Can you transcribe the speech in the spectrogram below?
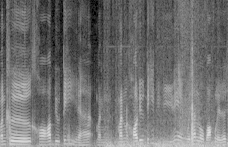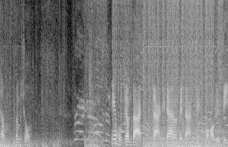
มันคือ Call of Duty นะฮะ มัน มัน Call of Duty ดีๆนี่เองเวอร์ชันโลบ็อกเลยด้วยท่านผู้ชมนี่ผมจำด่านด่านนี้ได้มันเป็นด่านใน Call of Duty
